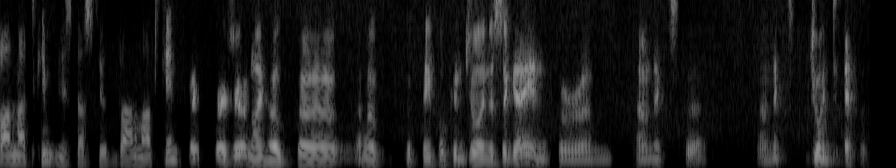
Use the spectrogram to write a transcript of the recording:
Varnam-Atkin, Mr. Stuart Varnam-Atkin. Great pleasure, and I hope uh, I hope people can join us again for um, our next uh, our next joint effort.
